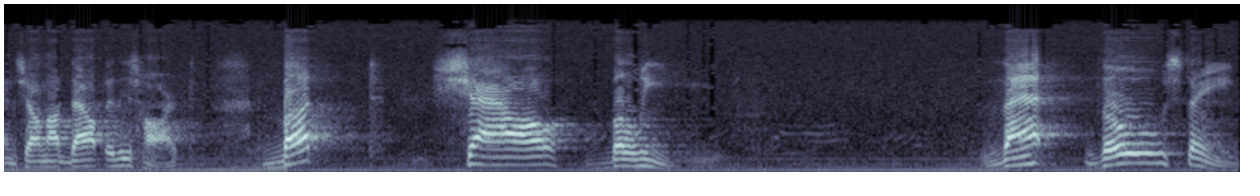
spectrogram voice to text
and shall not doubt in his heart, but shall believe that those things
